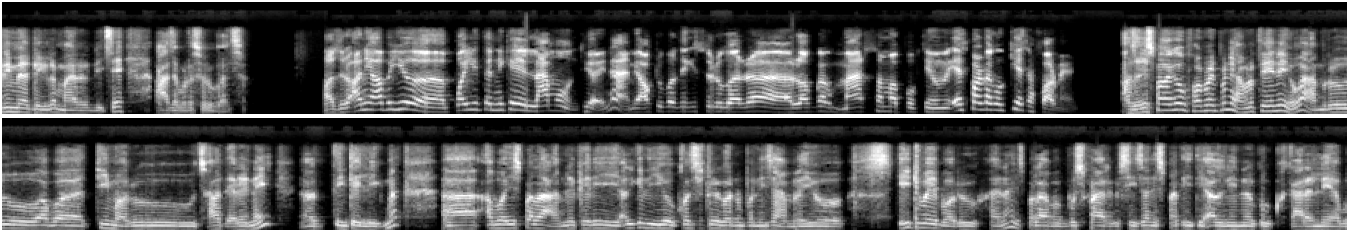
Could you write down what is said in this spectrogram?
प्रिमियर लिग र माइनर लिग चाहिँ आजबाट सुरु भएछ। हजुर अनि अब यो पहिले त निकै लामो हुन्थ्यो होइन। हामी अक्टोबरदेखि सुरु गरेर लगभग मार्चसम्म पुग्थ्यौँ। यसपल्टको के छ फर्मेट हजुर यसपालिको फर्मेट पनि हाम्रो त्यही नै हो। हाम्रो अब टिमहरू छ धेरै नै तिनटै लिगमा अब यसपालि हामीले फेरि अलिकति यो कन्सिडर गर्नुपर्ने चाहिँ हाम्रो यो हिट वेभहरू होइन? यसपालि अब बुसपाहरूको सिजन यसपालि अल्निनको कारणले अब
